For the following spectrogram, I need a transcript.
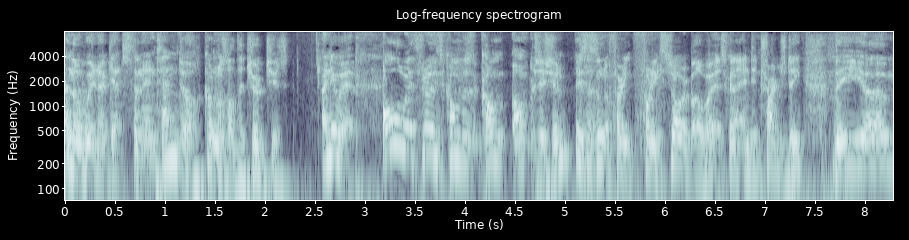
And the winner gets the Nintendo. God knows how the judges. Anyway, all the way through this com- competition, this isn't a very funny story, by the way. It's going to end in tragedy. The um,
